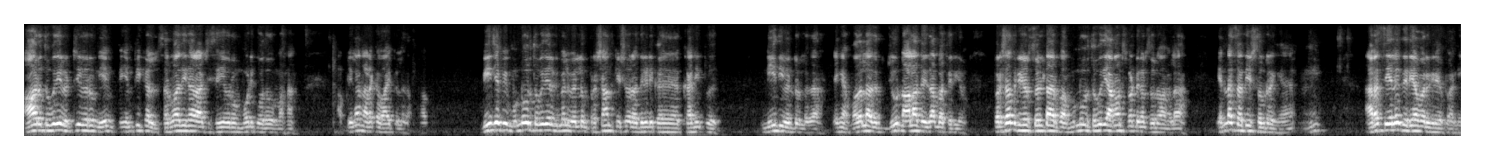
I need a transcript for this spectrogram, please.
ஆறு தொகுதியில் வெற்றி பெறும் எம்பிக்கள் சர்வாதிகார ஆட்சி செய்ய வரும் மோடிக்கு உதவுமா அப்படிலாம் நடக்க வாய்ப்பு இல்லை தான் பிஜேபி முன்னூறு தொகுதிகளுக்கு மேல் வெல்லும் பிரசாந்த் கிஷோர் அதிரடி க- கணிப்பு நீதி வென்றுள்ளதா? ஏங்க முதல்ல அது ஜூன் நாலாம் தேதி தான் தெரியும். பிரசாந்த் கிஷோர் சொல்லிட்டா இருப்பா முந்நூறு தொகுதி அனௌன்ஸ்மெண்ட்டுகள் சொல்லுவாங்களா? என்ன சதீஷ் சொல்றீங்க? அரசியலே தெரியாம இருக்கிறியப்பா நீ.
